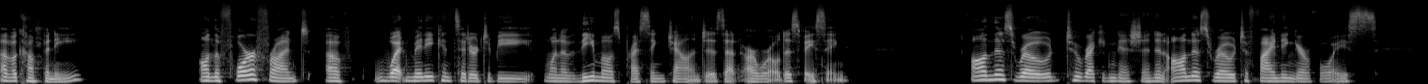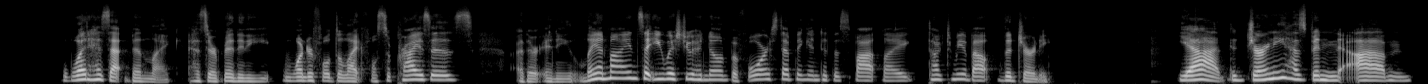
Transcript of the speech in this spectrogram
of a company on the forefront of what many consider to be one of the most pressing challenges that our world is facing. On this road to recognition and on this road to finding your voice, what has that been like? Has there been any wonderful, delightful surprises? Are there any landmines that you wish you had known before stepping into the spotlight? Talk to me about the journey. Yeah, the journey has been um,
